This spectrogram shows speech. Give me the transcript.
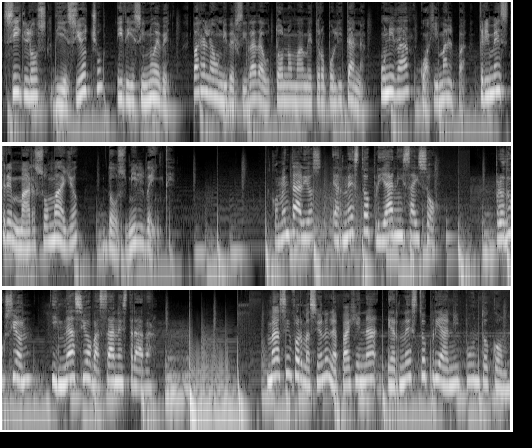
siglos XVIII y XIX, para la Universidad Autónoma Metropolitana, Unidad Coajimalpa, trimestre marzo-mayo 2020. Comentarios: Ernesto Priani Saizó. Producción: Ignacio Bazán Estrada. Más información en la página ernestopriani.com.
